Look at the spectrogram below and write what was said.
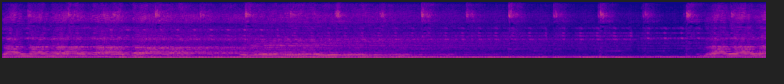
la la la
